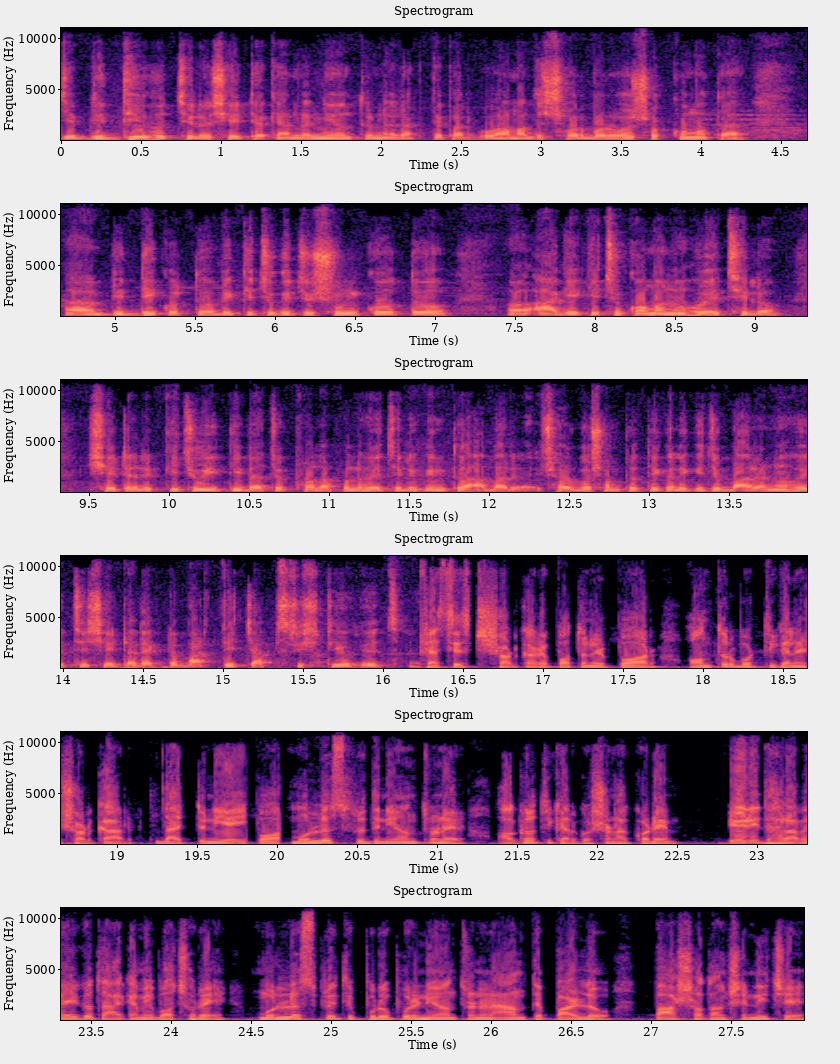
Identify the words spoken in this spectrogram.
যে বৃদ্ধি হচ্ছিল সেইটাকে আমরা নিয়ন্ত্রণে রাখতে পারব। আমাদের সরবরাহ সক্ষমতা বৃদ্ধি করতে হবে। কিছু কিছু শুল্ক তো আগে কিছু কমানো হয়েছিল, সেটার কিছু ইতিবাচক ফলাফল হয়েছিল, কিন্তু আবার সর্বসম্প্রতিকালে কিছু বাড়ানো হয়েছে, সেটার একটা বাড়তি চাপ সৃষ্টি হয়েছে। ফ্যাসিস্ট সরকারের পতনের পর, অন্তর্বর্তীকালীন সরকার দায়িত্ব নিয়েই পর মূল্যস্ফীতি নিয়ন্ত্রণের অগ্রাধিকার ঘোষণা করে। এরই ধারাবাহিকতা আগামী বছরে মূল্যস্ফীতি পুরোপুরি নিয়ন্ত্রণে না আনতে পারলেও পাঁচ শতাংশের নিচে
